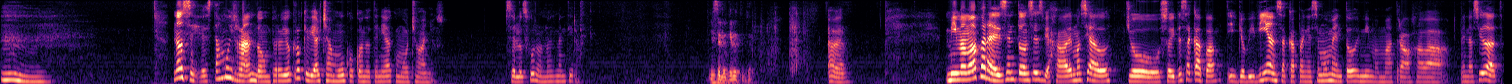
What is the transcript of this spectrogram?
Mm. No sé, está muy random, pero yo creo que vi al chamuco cuando tenía como 8 años. Se los juro, no es mentira. Y se lo quiere tutar. A ver. Mi mamá para ese entonces viajaba demasiado. Yo soy de Zacapa y yo vivía en Zacapa en ese momento y mi mamá trabajaba en la ciudad.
